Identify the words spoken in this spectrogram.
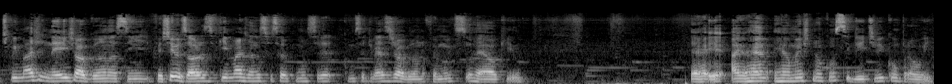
tipo, imaginei jogando assim, fechei os olhos e fiquei imaginando se como, se, como se eu estivesse jogando. Foi muito surreal aquilo. Aí eu, realmente não consegui, tive que comprar o Wii.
